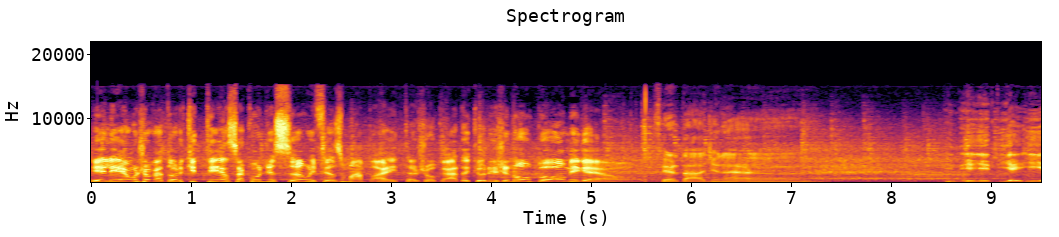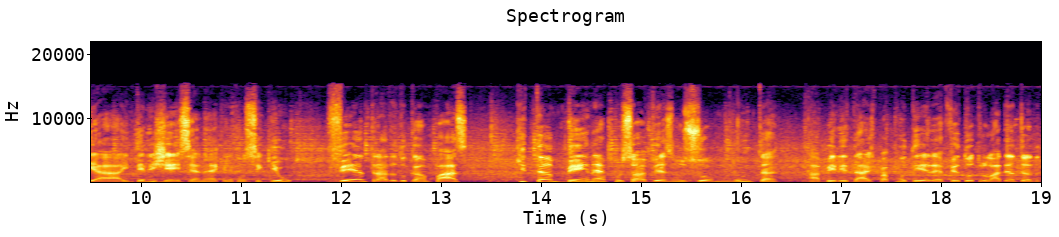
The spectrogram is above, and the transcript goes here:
Ele é um jogador que tem essa condição e fez uma baita jogada que originou o gol, Miguel. Verdade, né? E, e, e, a inteligência, né? Que ele conseguiu ver a entrada do Campaz, que também, né, por sua vez, usou muita habilidade para poder né, ver do outro lado entrando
